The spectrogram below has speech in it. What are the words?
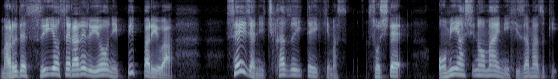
まるで吸い寄せられるようにピッパリは聖者に近づいていきます。そしておみ足の前にひざまずき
